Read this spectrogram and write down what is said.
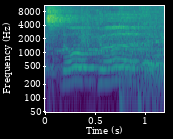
So good.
